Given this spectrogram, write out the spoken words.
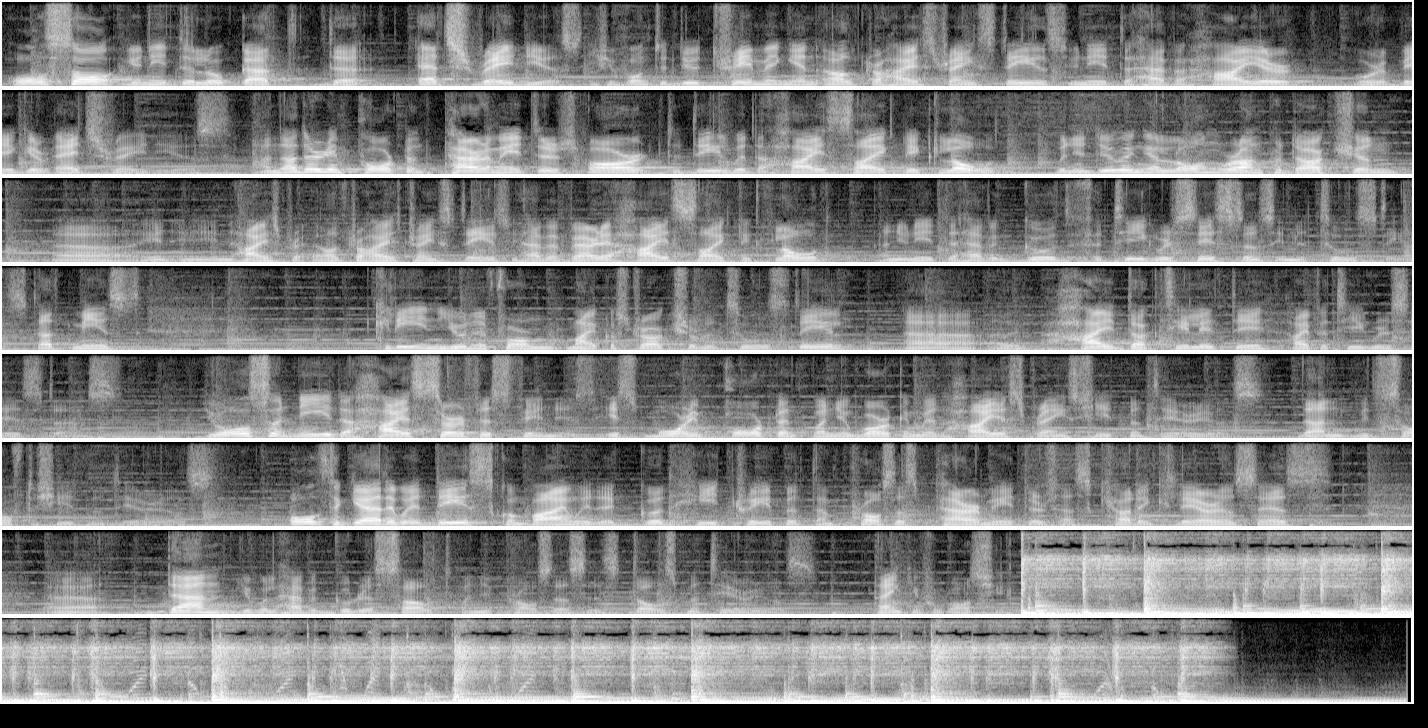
Also, you need to look at the edge radius. If you want to do trimming in ultra high strength steels, you need to have a higher or a bigger edge radius. Another important parameters are to deal with the high cyclic load. When you're doing a long run production uh, in, in high, ultra high strength steels, you have a very high cyclic load and you need to have a good fatigue resistance in the tool steels. That means clean uniform microstructure of the tool steel, uh, high ductility, high fatigue resistance. You also need a high surface finish. It's more important when you're working with higher strength sheet materials than with softer sheet materials. Altogether with this, combined with a good heat treatment and process parameters as cutting clearances, uh, then you will have a good result when you process those materials. Thank you for watching.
